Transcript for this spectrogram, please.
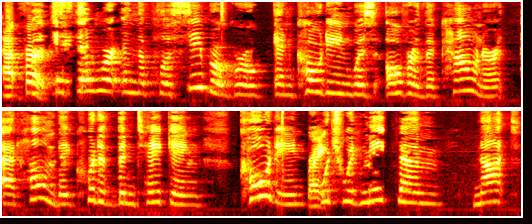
at first. If they were in the placebo group and codeine was over the counter at home, they could have been taking codeine, right. which would make them not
